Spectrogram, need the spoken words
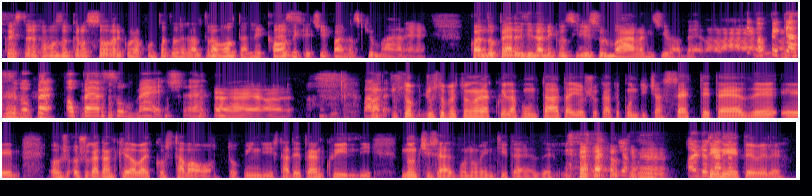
questo è il famoso crossover con la puntata dell'altra volta, le cose eh sì. che ci fanno schiumare. Quando perdi ti danno i consigli sul bar, dici vabbè, va, va. Sì, ma che cazzo, per- ho perso un match. Eh. eh giusto, giusto, per tornare a quella puntata, io ho giocato con 17 terre e ho, ho, giocato anche roba che costava 8, quindi state tranquilli, non ci servono 20 terre. giocato... Tenetevele.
